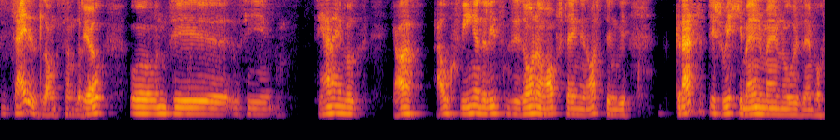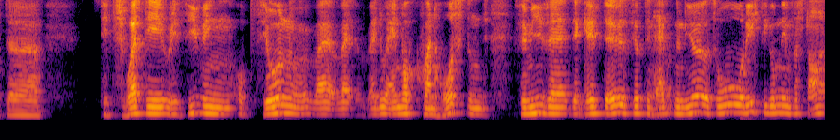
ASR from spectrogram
die Zeit jetzt langsam davor. Ja. Und sie, sie, sie haben einfach, ja, auch wegen der letzten Saison am absteigenden Ast irgendwie. Krasseste Schwäche meiner Meinung nach ist einfach der, die zweite Receiving-Option, weil, weil, weil du einfach keinen hast und für mich ist er- der Gabe Davis, ich habe den Hype noch nie so richtig um den verstanden.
